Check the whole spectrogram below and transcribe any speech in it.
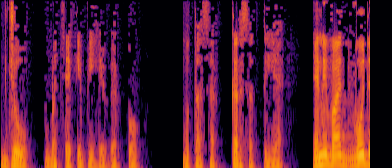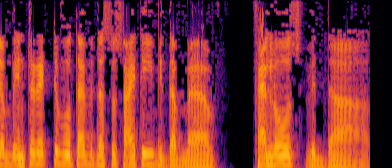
जो बच्चे के बिहेवियर को मुतासर कर सकती है। यानी वो जब इंटरेक्टिव होता है with the society with the fellows with the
